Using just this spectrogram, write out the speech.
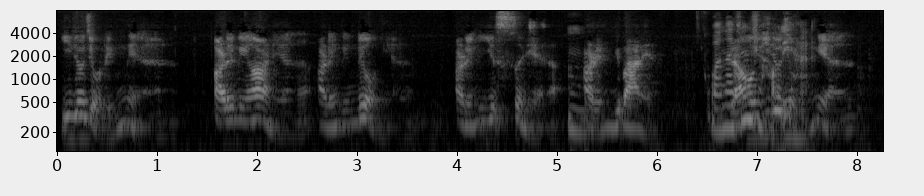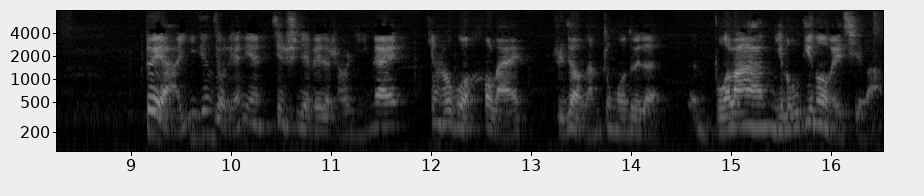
一九九零年、二零零二年、二零零六年、二零一四年嗯、二零一八年，哇，那然后真是好厉害一九九零，年，对呀、一九九零年进世界杯的时候，你应该听说过后来执教咱们中国队的呃博拉米卢蒂诺维奇吧？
